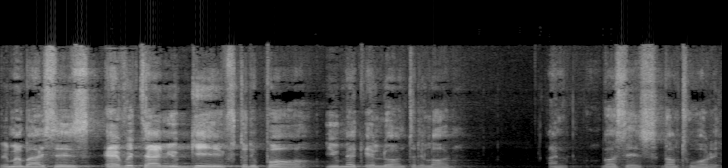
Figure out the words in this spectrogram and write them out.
Remember, it says, every time you give to the poor, you make a loan to the Lord. And God says, don't worry.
